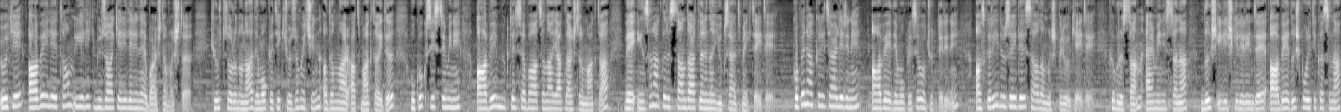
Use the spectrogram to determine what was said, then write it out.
ülke AB ile tam üyelik müzakerelerine başlamıştı. Kürt sorununa demokratik çözüm için adımlar atmaktaydı, hukuk sistemini AB müktesebatına yaklaştırmakta ve insan hakları standartlarını yükseltmekteydi. Kopenhag kriterlerini, AB demokrasi ölçütlerini asgari düzeyde sağlamış bir ülkeydi. Kıbrıs'tan Ermenistan'a dış ilişkilerinde AB dış politikasına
